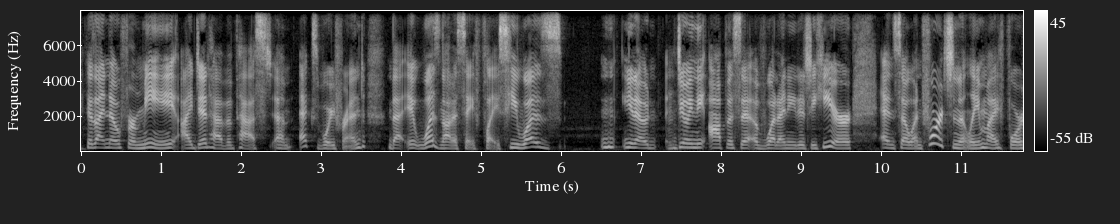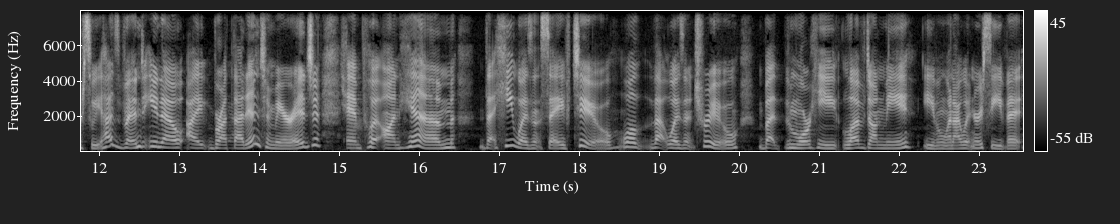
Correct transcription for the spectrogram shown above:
Because I know for me, I did have a past um, ex boyfriend that it was not a safe place. He was you know, mm-hmm. doing the opposite of what I needed to hear. And so, unfortunately, my poor sweet husband, you know, I brought that into marriage and put on him that he wasn't safe too. Well, that wasn't true. But the more he loved on me, even when I wouldn't receive it,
